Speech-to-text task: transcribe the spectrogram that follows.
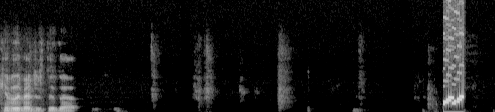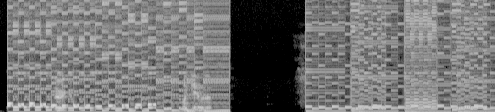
Can't believe I just did that. There we go. One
